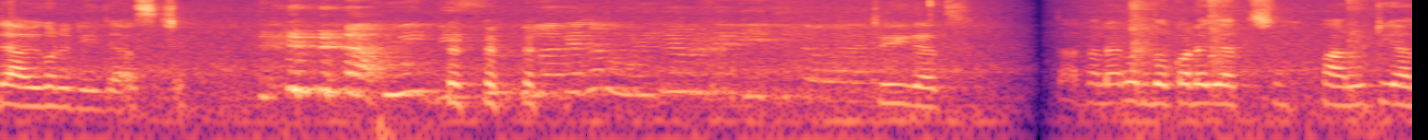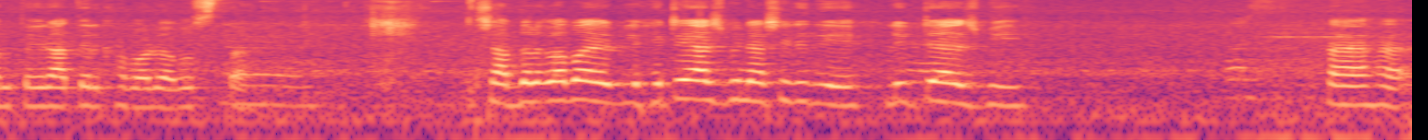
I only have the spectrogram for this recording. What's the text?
যা ওই করে নিয়ে যা আসছে। ঠিক আছে। তাতান এখন দোকানে যাচ্ছে পাউরুটি আনতে রাতের খাবার ব্যবস্থা। সাবধানে বাবা হেঁটে আসবি না সিঁড়ি দিয়ে লিফটে আসবি। হ্যাঁ হ্যাঁ।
